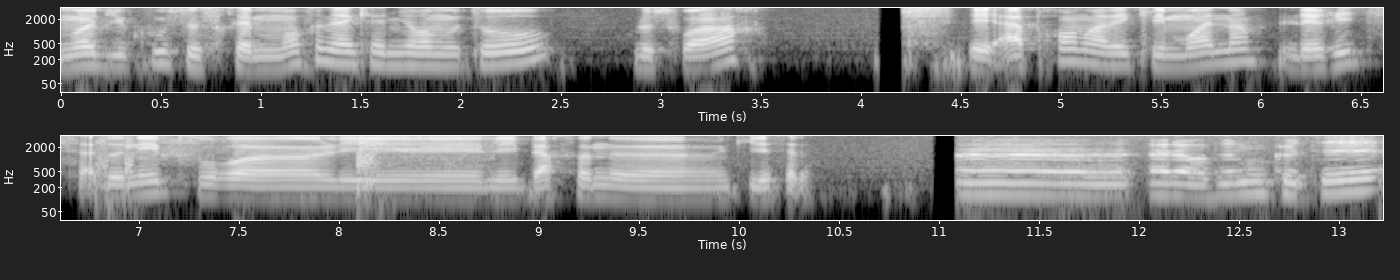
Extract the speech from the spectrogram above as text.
moi, du coup, ce serait m'entraîner avec la Miromoto le soir et apprendre avec les moines les rites à donner pour euh, les, les personnes euh, qui décèdent. Euh, alors, de mon côté,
